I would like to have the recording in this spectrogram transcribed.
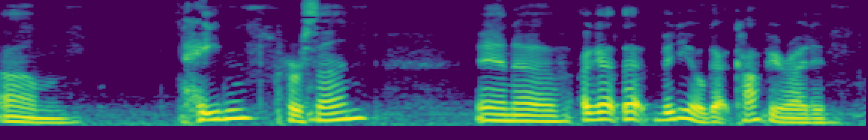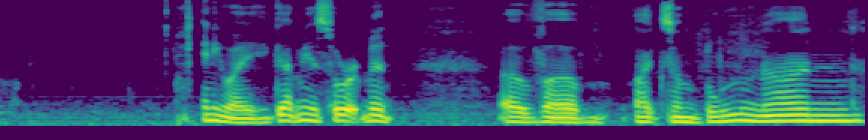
um, Hayden, her son. And, uh, I got that video got copyrighted. Anyway, he got me assortment of, um, like some Blue Nun,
